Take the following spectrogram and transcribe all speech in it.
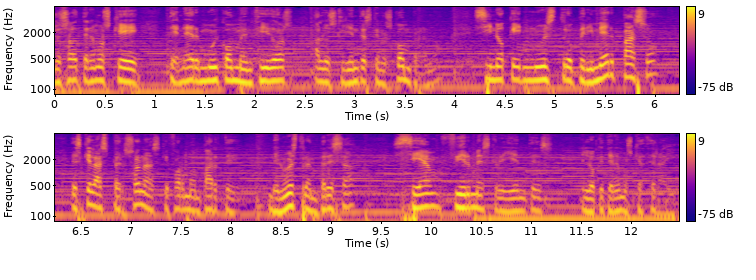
no solo tenemos que tener muy convencidos a los clientes que nos compran, sino que nuestro primer paso es que las personas que forman parte de nuestra empresa sean firmes creyentes en lo que tenemos que hacer ahí.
